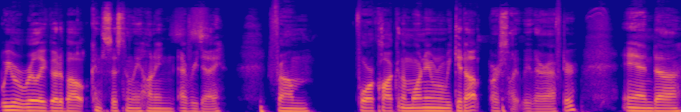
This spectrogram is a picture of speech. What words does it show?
we were really good about consistently hunting every day from four o'clock in the morning when we get up or slightly thereafter, and uh,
